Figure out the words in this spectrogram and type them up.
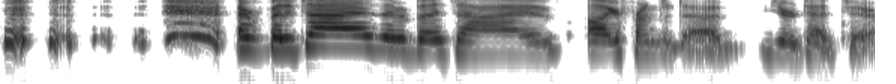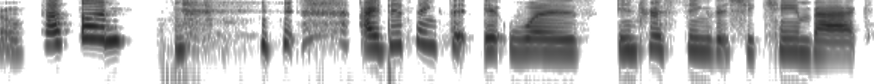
everybody dies, everybody dies. All your friends are dead. You're dead too. Have fun. I did think that it was interesting that she came back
